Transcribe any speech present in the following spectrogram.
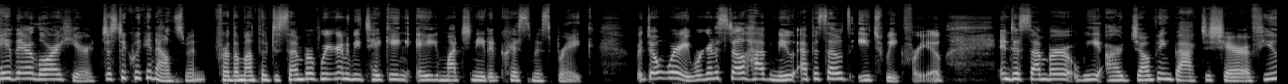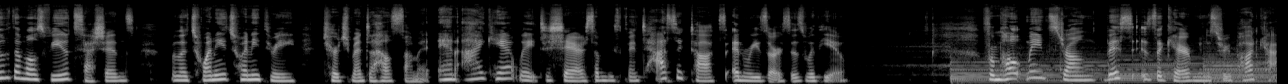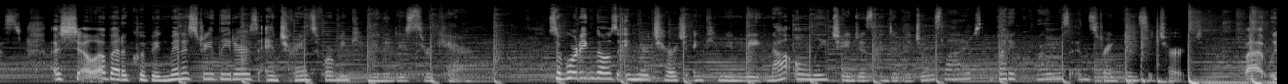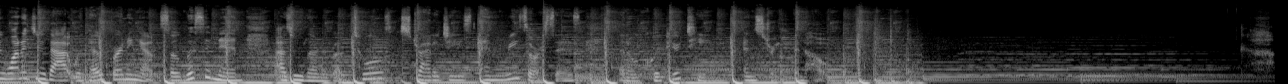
Hey there, Laura here. Just a quick announcement. For the month of December, we're going to be taking a much needed Christmas break. But don't worry, we're going to still have new episodes each week for you. In December, we are jumping back to share a few of the most viewed sessions from the 2023 Church Mental Health Summit. And I can't wait to share some of these fantastic talks and resources with you. From Hope Made Strong, this is the Care Ministry Podcast, a show about equipping ministry leaders and transforming communities through care. Supporting those in your church and community not only changes individuals' lives, but it grows and strengthens the church. But we want to do that without burning out, so listen in as we learn about tools, strategies, and resources that will equip your team and strengthen hope.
